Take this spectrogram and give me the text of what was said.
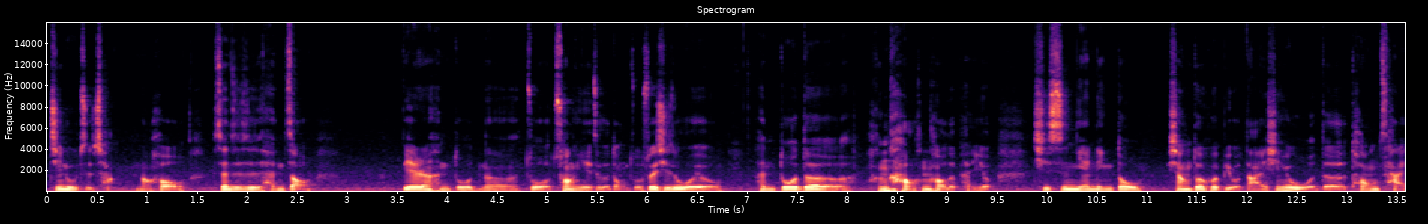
进入职场，然后甚至是很早。别人很多呢做创业这个动作，所以其实我有很多的很好很好的朋友，其实年龄都相对会比我大一些，因为我的同才，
